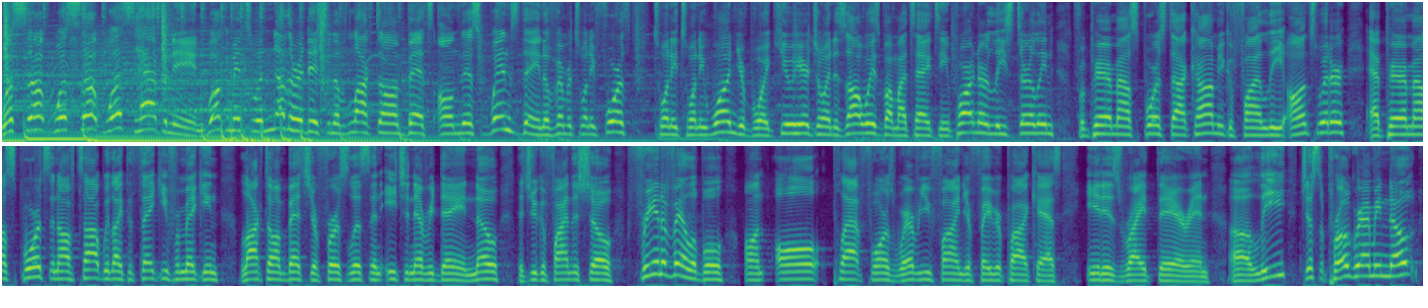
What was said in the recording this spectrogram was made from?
What's up? What's up? What's happening? Welcome into another edition of Locked On Bets on this Wednesday, November 24th, 2021. Your boy Q here, joined as always by my tag team partner, Lee Sterling from ParamountSports.com. You can find Lee on Twitter at Paramount Sports. And off top, we'd like to thank you for making Locked On Bets your first listen each and every day. And know that you can find the show free and available on all platforms, wherever you find your favorite podcast. It is right there. And uh, Lee, just a programming note,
